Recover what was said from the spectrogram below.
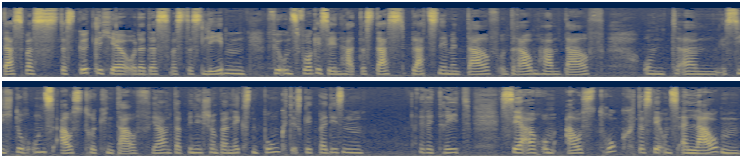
das, was das Göttliche oder das, was das Leben für uns vorgesehen hat, dass das Platz nehmen darf und Raum haben darf und ähm, sich durch uns ausdrücken darf. Ja? Und da bin ich schon beim nächsten Punkt. Es geht bei diesem Retreat sehr auch um Ausdruck, dass wir uns erlauben,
